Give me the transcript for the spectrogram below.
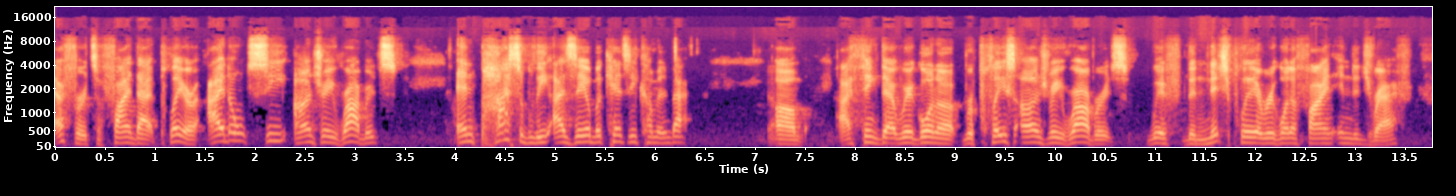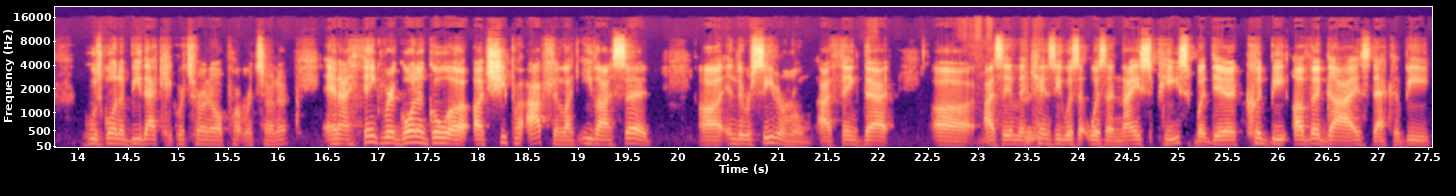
effort to find that player, I don't see Andre Roberts and possibly Isaiah McKenzie coming back. Um, I think that we're going to replace Andre Roberts with the niche player we're going to find in the draft, who's going to be that kick returner or punt returner. And I think we're going to go a, a cheaper option, like Eli said, uh, in the receiving room. I think that uh, Isaiah McKenzie was was a nice piece, but there could be other guys that could be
